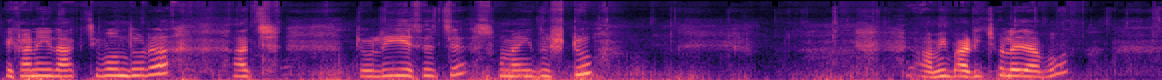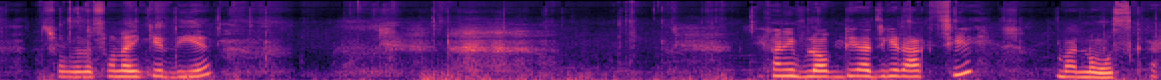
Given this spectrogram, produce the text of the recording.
এখানেই রাখছি বন্ধুরা। আজ চলেই এসেছে সোনাই দুষ্টু। আমি বাড়ি চলে যাব সোনা- সোনাইকে দিয়ে। এখানে ব্লগটি আজকে রাখছি। বা নমস্কার।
